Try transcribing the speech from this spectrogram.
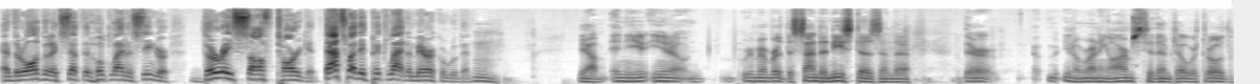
and they're all going to accept it hook, line, and sinker. They're a soft target. That's why they picked Latin America, Ruben. Yeah, and you you know remember the Sandinistas and the they're you know running arms to them to overthrow the,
